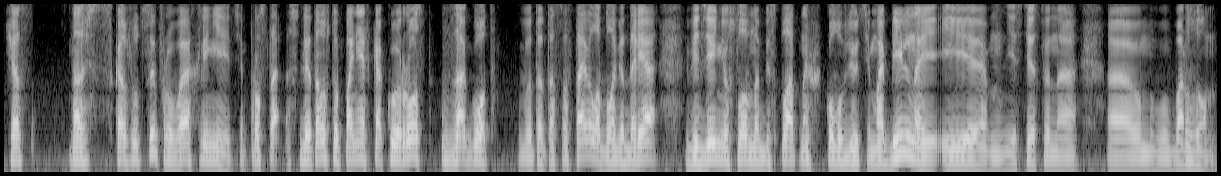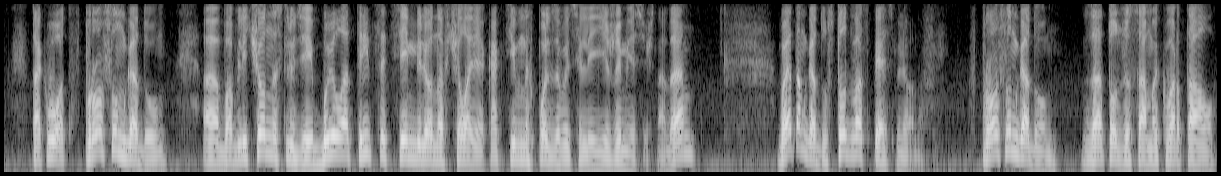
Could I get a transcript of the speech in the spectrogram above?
Сейчас скажу цифру, вы охренеете. Просто для того, чтобы понять, какой рост за год вот это составило благодаря введению условно-бесплатных Call of Duty мобильной и, естественно, э, Warzone. Так вот, в прошлом году э, вовлеченность людей было 37 миллионов человек, активных пользователей ежемесячно, да? В этом году 125 миллионов. В прошлом году за тот же самый квартал.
